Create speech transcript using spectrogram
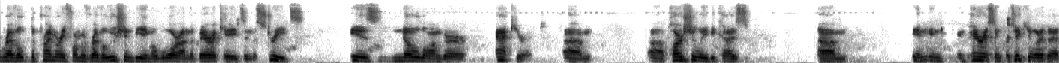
revol- the primary form of revolution being a war on the barricades in the streets is no longer accurate. Um, uh, partially because um, in, in, in Paris in particular, the,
